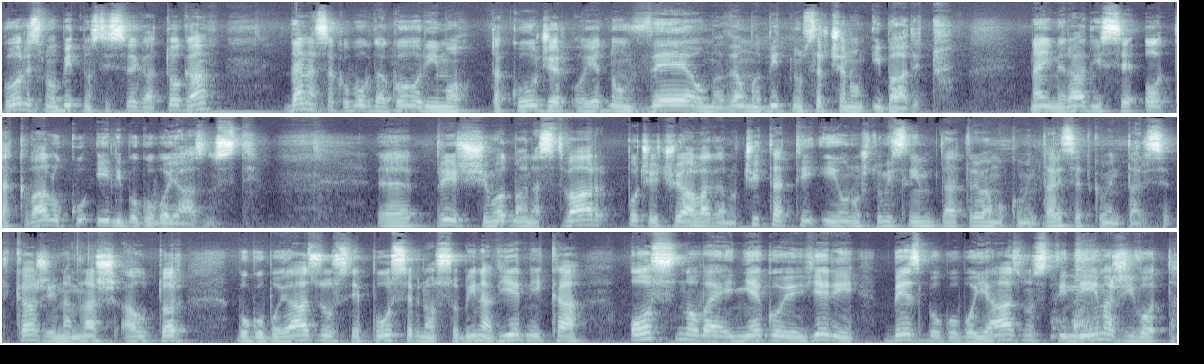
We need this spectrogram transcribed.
Govorili smo o bitnosti svega toga. Danas, ako Bog da govorimo također o jednom veoma, veoma bitnom srčanom ibadetu. Naime, radi se o takvaluku ili bogobojaznosti. E, prijeći ćemo odmah na stvar, počet ću ja lagano čitati i ono što mislim da trebamo komentarisati, komentarisati. Kaže nam naš autor, bogobojaznost je posebna osobina vjernika, osnova je njegove vjeri, bez bogobojaznosti nema života.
